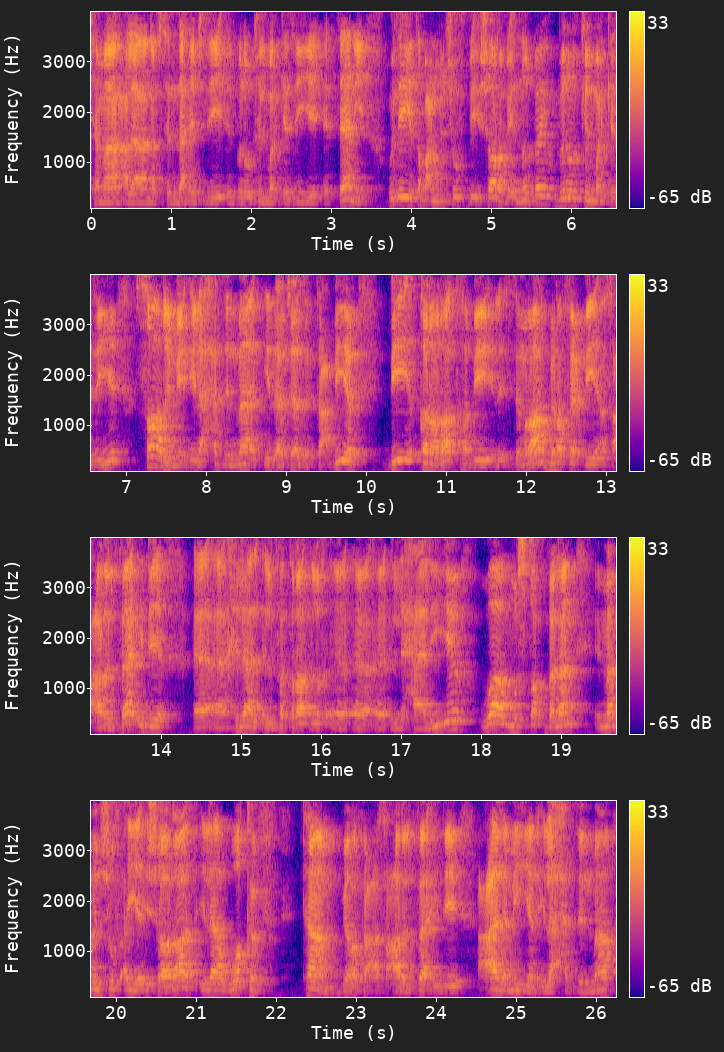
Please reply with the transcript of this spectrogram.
كمان على نفس النهج للبنوك المركزية الثانية. واللي طبعا بنشوف بإشارة بإنه البنوك المركزية صارمة إلى حد ما إذا جاز التعبير. بقراراتها بالاستمرار برفع بأسعار الفائدة آه، آه، خلال الفترة آه، الحالية ومستقبلا ما بنشوف أي إشارات إلى وقف تام برفع أسعار الفائدة عالميا إلى حد ما.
